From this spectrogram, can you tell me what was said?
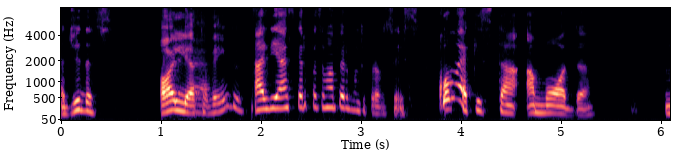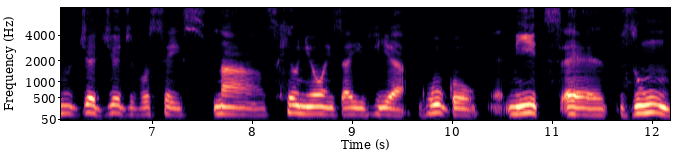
Adidas? olha, É. tá vendo? Aliás, quero fazer uma pergunta para vocês. Como é que está a moda no dia a dia de vocês, nas reuniões aí via Google, eh, Meets, eh, Zoom?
